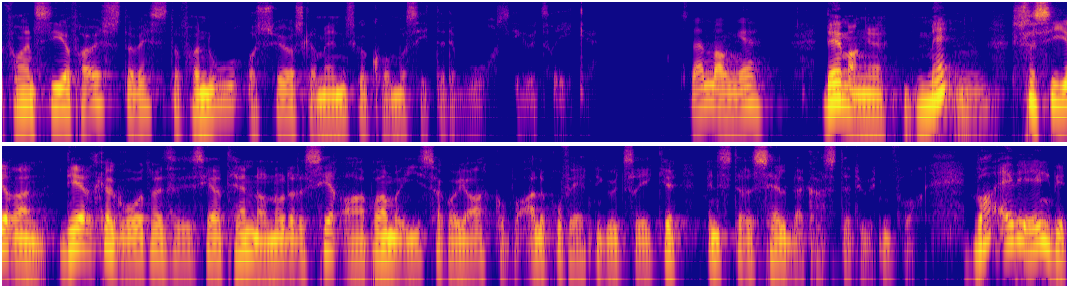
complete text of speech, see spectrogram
For han sier fra øst og vest og fra nord og sør skal mennesker komme og sitte til bords i Guds rike. Så det er mange. Det er mange. Men så sier han dere skal gråte og se tenner når dere ser Abraham og Isak og Jakob og alle profetene i Guds rike, mens dere selv blir kastet utenfor. Hva er det egentlig?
